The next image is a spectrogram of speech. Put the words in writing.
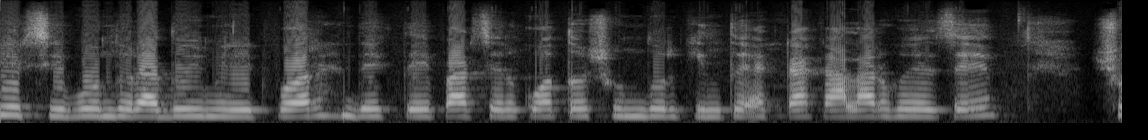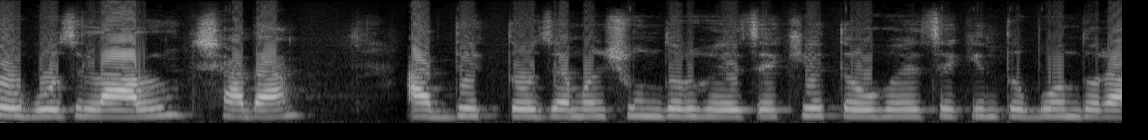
ফিরছি বন্ধুরা, দুই মিনিট পর দেখতেই পারছেন কত সুন্দর কিন্তু একটা কালার হয়েছে। সবুজ, লাল, সাদা। আর দেখতেও যেমন সুন্দর হয়েছে, খেতেও হয়েছে, কিন্তু বন্ধুরা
